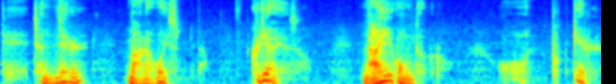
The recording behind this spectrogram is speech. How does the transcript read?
대전제를 말하고 있습니다. 그리하여서 나의 공덕으로 온 법계를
